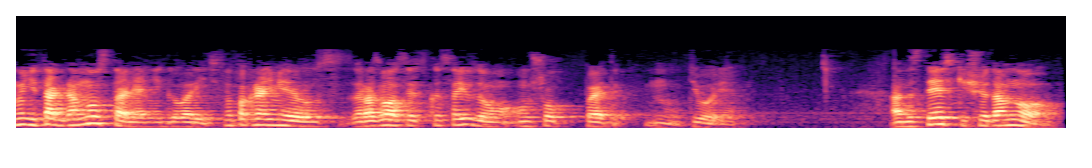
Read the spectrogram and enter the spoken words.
ну, не так давно стали они говорить, ну, по крайней мере, развал Советского Союза, он, он шел по этой ну, теории. А Достоевский еще давно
